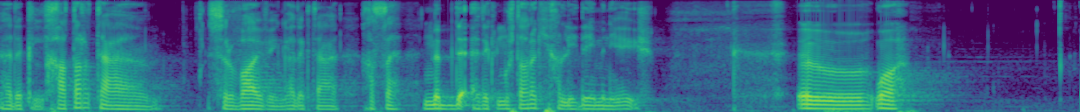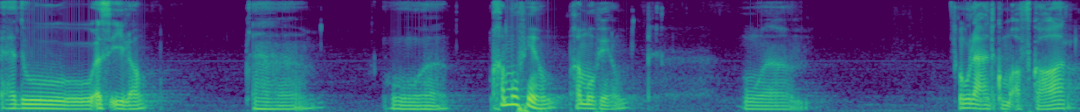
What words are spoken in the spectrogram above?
هذاك الخطر تاع سرفايفينغ هذاك تاع خاصه المبدأ هذاك المشترك يخليه دائما يعيش. أه واه هادو أسئلة أه و خمو فيهم خمو فيهم. و ولا عندكم أفكار؟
